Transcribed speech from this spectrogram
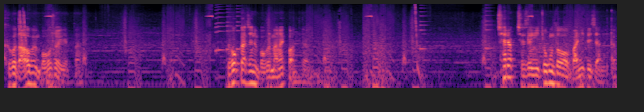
그거 나오면 먹어줘야겠다 그것까지는 먹을만 할 것 같아요 체력 재생이 조금 더 많이 되지 않을까?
